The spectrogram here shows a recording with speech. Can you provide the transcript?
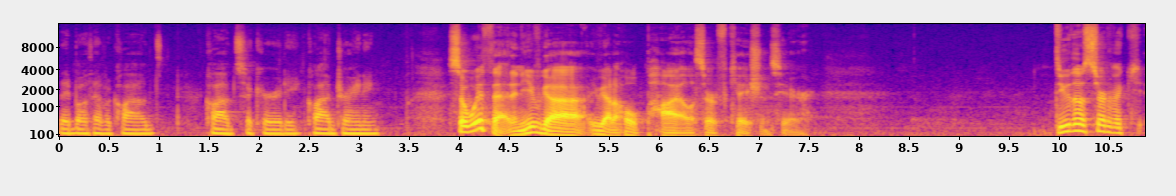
They both have a cloud cloud security cloud training. So with that, and you've got you've got a whole pile of certifications here. Do those certific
